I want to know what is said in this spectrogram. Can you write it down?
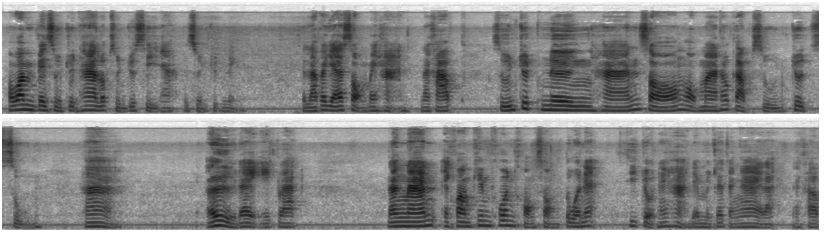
เพราะว่ามันเป็น 0.5 ลบ 0.4 นะ เป็น 0.1 เสร็จแล้วก็ย้าย 2 ไปหารนะครับ 0.1 หาร 2 ออกมาเท่ากับ 0.05 เออได้ x ละ ดังนั้นไอความเข้มข้นของ 2 ตัวเนี้ยที่โจทย์ให้หาเนี่ยมันก็จะง่ายละนะครับ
